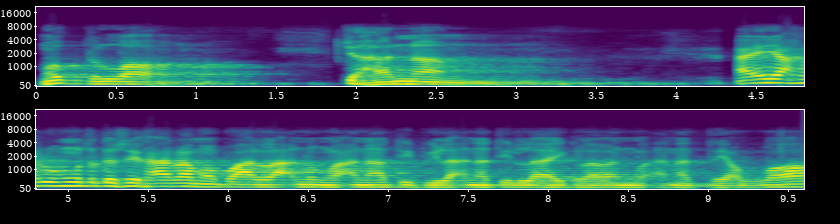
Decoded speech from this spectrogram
Mautullah. Jahanam. Ayah rumu tegese haram apa laknu laknati bilaknatillah kelawan laknati Allah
